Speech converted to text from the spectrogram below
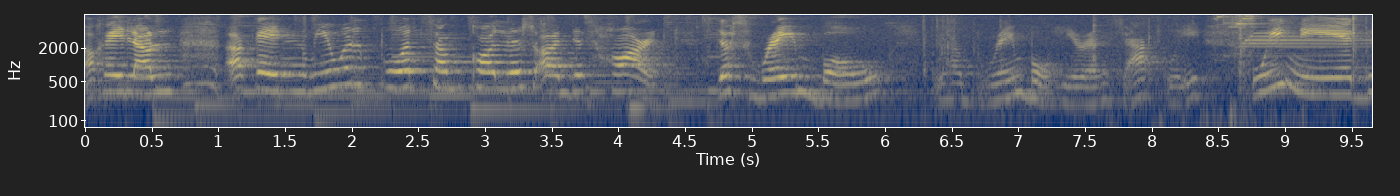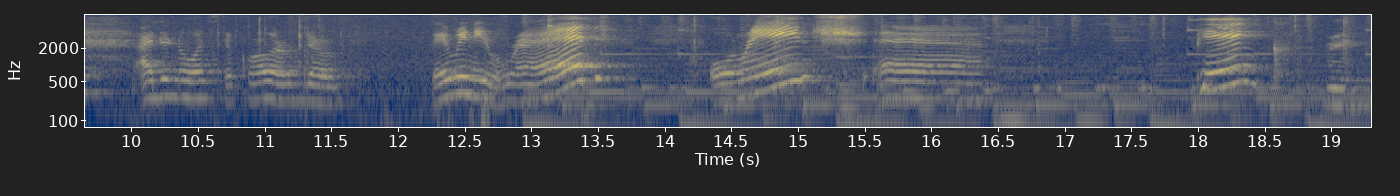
Okay, lol. Okay, we will put some colors on this heart. This rainbow. Rainbow here exactly. We need. I don't know what's the color of the. Okay, we need red, orange, and pink. Pink,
